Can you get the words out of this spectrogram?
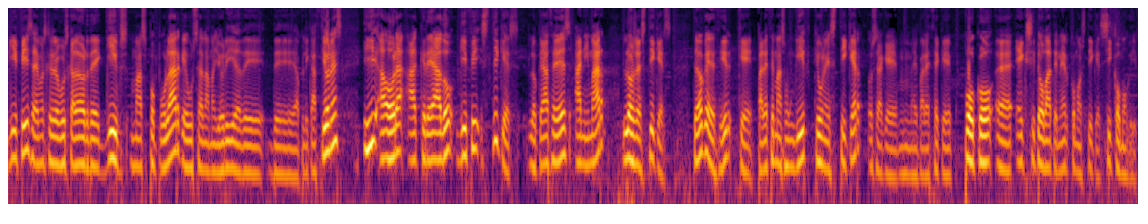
Giphy, sabemos que es el buscador de GIFs más popular que usa la mayoría de, de aplicaciones y ahora ha creado Giphy Stickers. Lo que hace es animar los stickers. Tengo que decir que parece más un GIF que un sticker, o sea que me parece que poco eh, éxito va a tener como sticker, sí como GIF.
